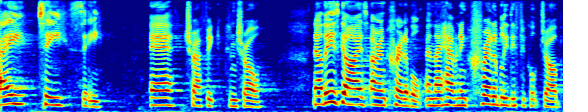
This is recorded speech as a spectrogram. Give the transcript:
ATC, Air Traffic Control. Now, these guys are incredible and they have an incredibly difficult job.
